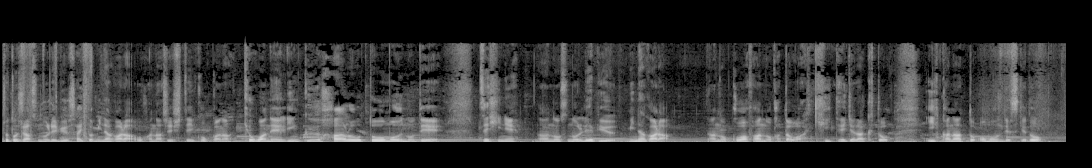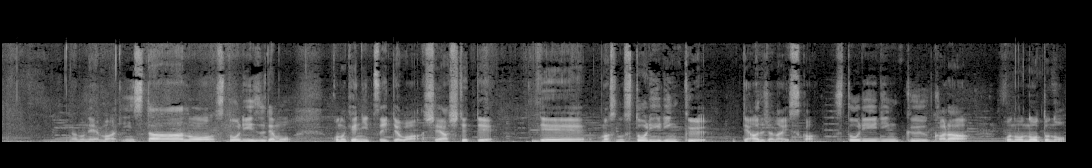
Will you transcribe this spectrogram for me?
ちょっとじゃあそのレビューサイト見ながらお話ししていこうかな。今日はね、リンク貼ろうと思うので、ぜひね、あの、そのレビュー見ながら、あの、コアファンの方は聞いていただくといいかなと思うんですけど、あのね、まあ、インスタのストーリーズでも、この件についてはシェアしてて、で、まあ、そのストーリーリンクってあるじゃないですか。ストーリーリンクから、このノートの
